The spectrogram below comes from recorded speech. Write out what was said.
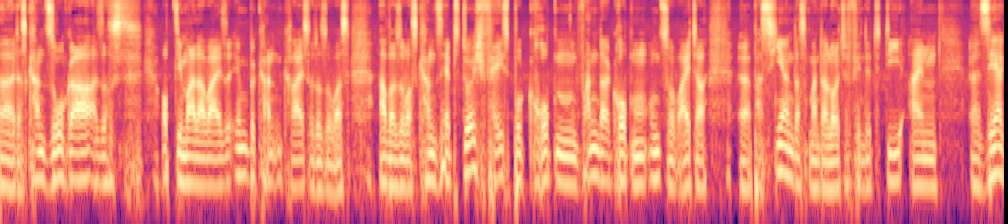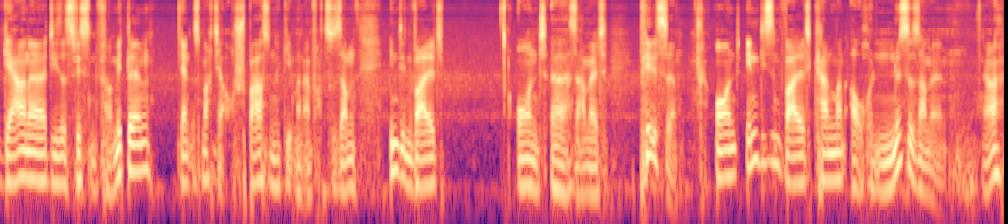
Äh, das kann sogar, also optimalerweise im Bekanntenkreis oder sowas, aber sowas kann selbst durch Facebook-Gruppen, Wandergruppen und so weiter äh, passieren, dass man da Leute findet, die einem äh, sehr gerne dieses Wissen vermitteln. Denn es macht ja auch Spaß und dann geht man einfach zusammen in den Wald und äh, sammelt Pilze. Und in diesem Wald kann man auch Nüsse sammeln. Ja?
